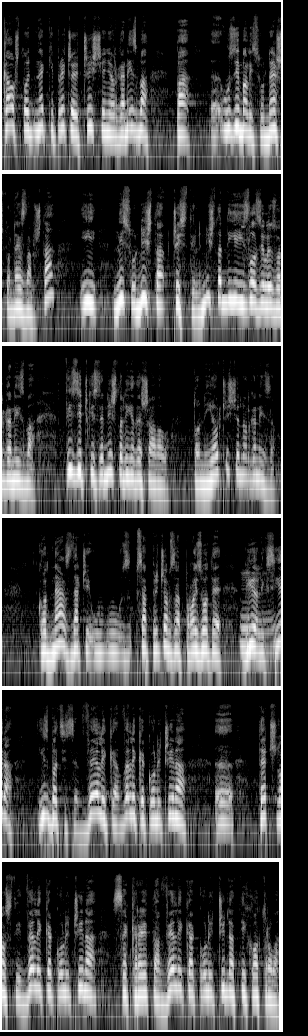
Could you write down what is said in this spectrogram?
kao što neki pričaju čišćenje organizma, pa e, uzimali su nešto, ne znam šta, i nisu ništa čistili. Ništa nije izlazilo iz organizma. Fizički se ništa nije dešavalo. To nije očišćen organizam kod nas, znači, sad pričam za proizvode bioeliksira, izbaci se velika, velika količina e, tečnosti, velika količina sekreta, velika količina tih otrova.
